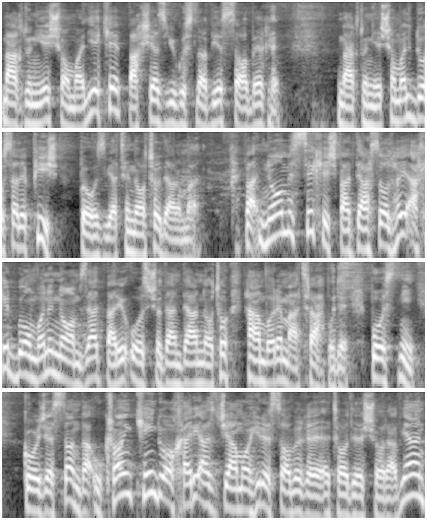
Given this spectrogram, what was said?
مقدونیه شمالیه که بخشی از یوگسلاوی سابقه مقدونیه شمالی دو سال پیش به عضویت ناتو درآمد و نام سه کشور در سالهای اخیر به عنوان نامزد برای عضو شدن در ناتو همواره مطرح بوده. بوسنی گرجستان و اوکراین که این دو آخری از جماهیر سابق اتحاد شوروی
